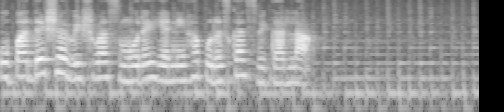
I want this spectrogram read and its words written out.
उपाध्यक्ष विश्वास मोरे यांनी हा पुरस्कार स्वीकारला.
